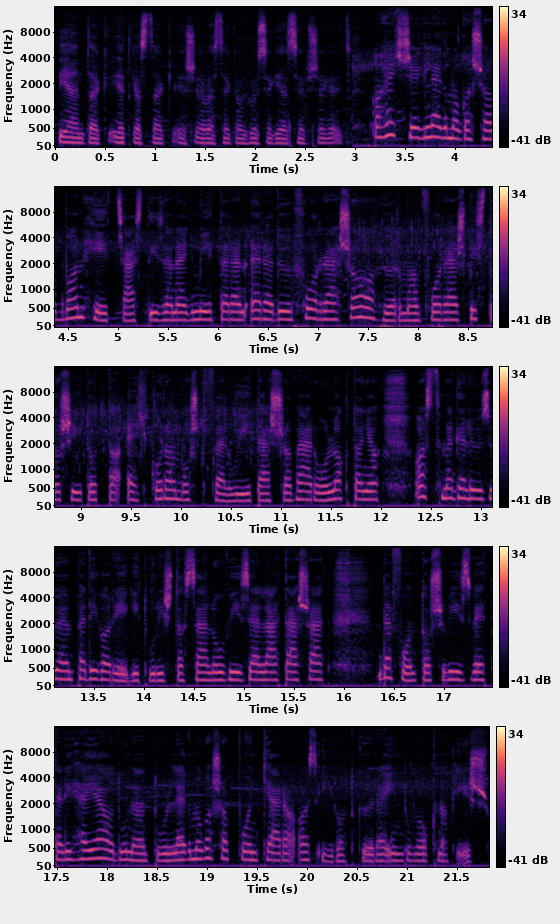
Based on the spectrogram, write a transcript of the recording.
pihentek, étkeztek és élvezték a kőszegi szépségeit. A hegység legmagasabban 711 méteren eredő forrása a Hörman forrás biztosította egykor a most felújításra váró laktanya, azt megelőzően pedig a régi turista szálló vízellátását, de fontos vízvételi helye a Dunántúl legmagasabb pontjára az írott körre indulóknak is.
